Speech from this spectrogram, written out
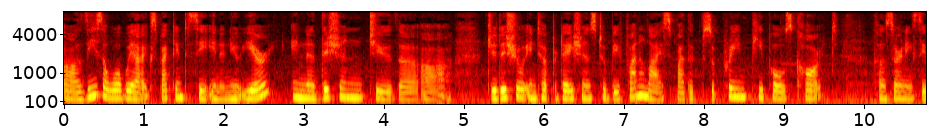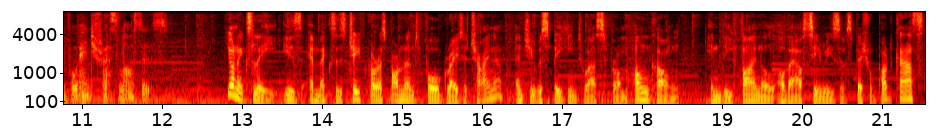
uh, these are what we are expecting to see in the new year, in addition to the uh, judicial interpretations to be finalized by the Supreme People's Court concerning civil antitrust lawsuits. Yonex Lee is MLEX's chief correspondent for Greater China, and she was speaking to us from Hong Kong in the final of our series of special podcasts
